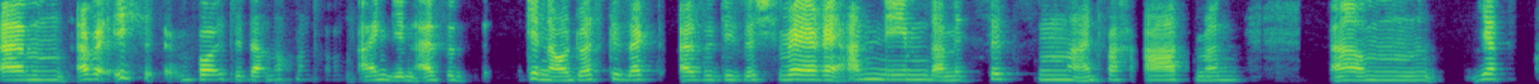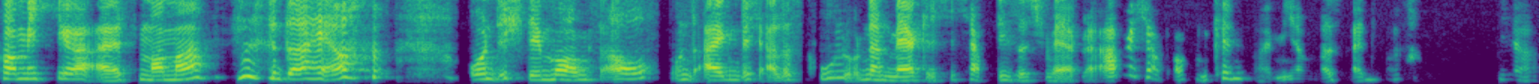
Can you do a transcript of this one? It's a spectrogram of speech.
ähm, aber ich wollte da noch mal drauf eingehen. Also genau, du hast gesagt, also diese Schwere annehmen, damit sitzen, einfach atmen. Ähm, jetzt komme ich hier als Mama daher und ich stehe morgens auf und eigentlich alles cool und dann merke ich, ich habe diese Schwere. Aber ich habe auch ein Kind bei mir, was einfach ja,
